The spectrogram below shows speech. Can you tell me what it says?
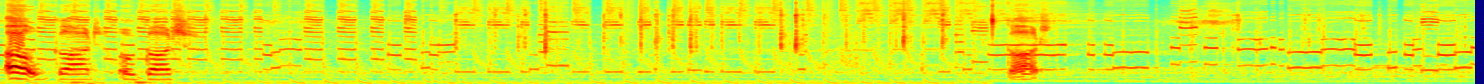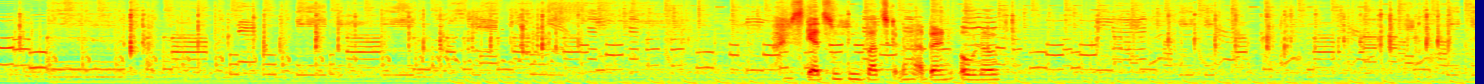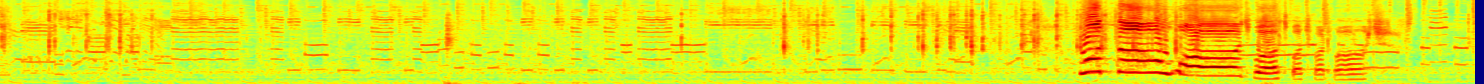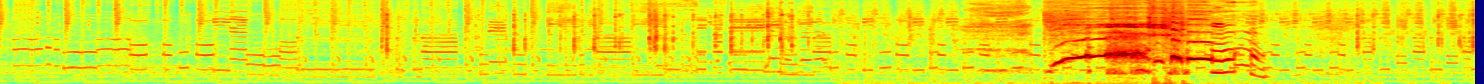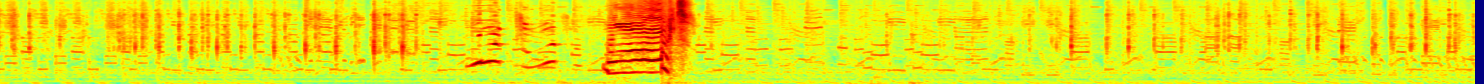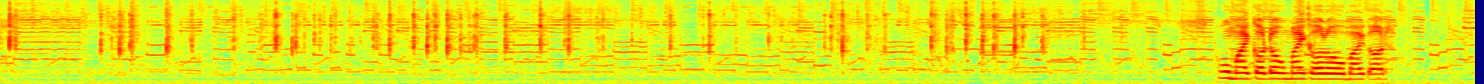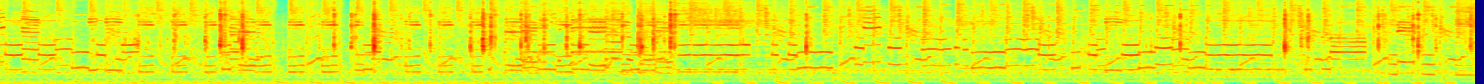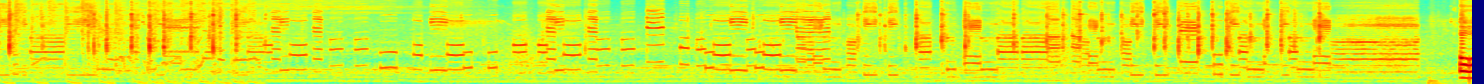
Oh god! Oh god! God! Scared something bad's gonna happen. Oh no! What the what? What? What? What? What? Oh my god, oh my god, oh my god.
